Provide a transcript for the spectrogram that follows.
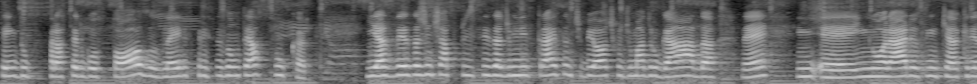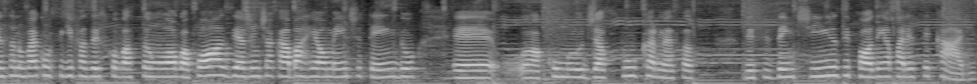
sendo para ser gostosos, né? Eles precisam ter açúcar. E às vezes a gente já precisa administrar esse antibiótico de madrugada, né? Em, é, em, horários em que a criança não vai conseguir fazer escovação logo após e a gente acaba realmente tendo é, o acúmulo de açúcar nessas, nesses dentinhos e podem aparecer cáries.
